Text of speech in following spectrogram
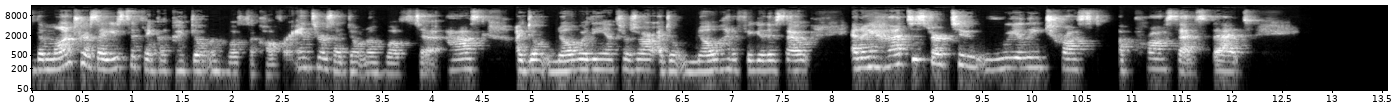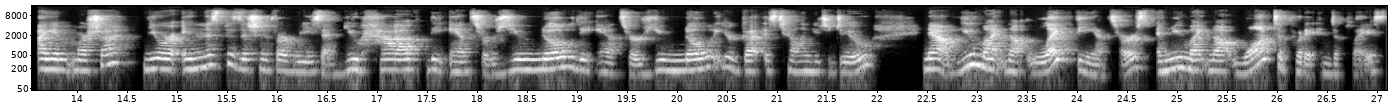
the mantras, I used to think, like, I don't know who else to call for answers. I don't know who else to ask. I don't know where the answers are. I don't know how to figure this out. And I had to start to really trust a process that I am Marcia. You are in this position for a reason. You have the answers. You know the answers. You know what your gut is telling you to do. Now, you might not like the answers and you might not want to put it into place,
